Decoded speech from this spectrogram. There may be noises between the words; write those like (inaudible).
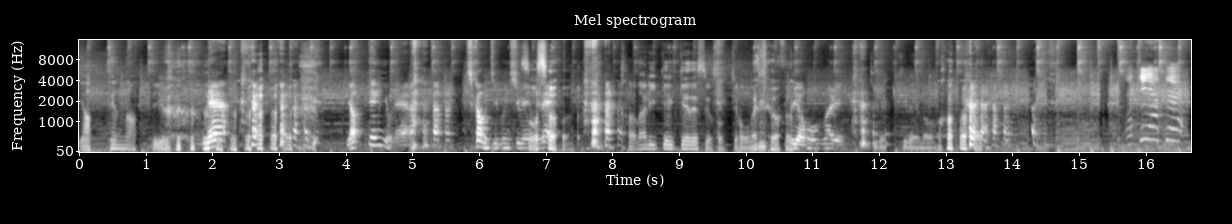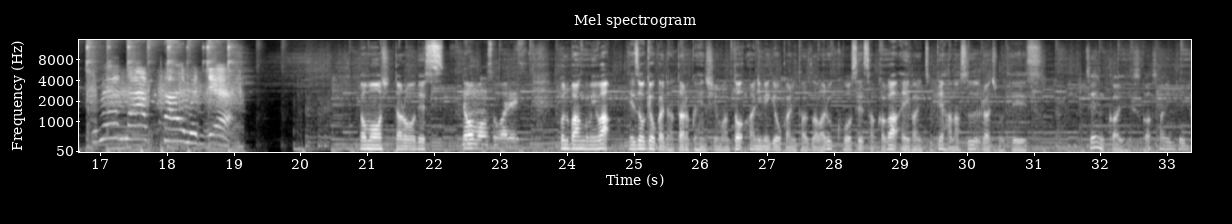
やってんなっていう。ね。(laughs) やってんよね。(laughs) しかも自分主演でね。そうそう。かなりイケイケですよそっち方面では。いやほんまに。キレッキレの。焼き自分のタイムでどうも慎太郎です。どうもそばです。この番組は映像業界で働く編集マンとアニメ業界に携わる構成作家が映画について話すラジオです。前回ですか？サイド B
